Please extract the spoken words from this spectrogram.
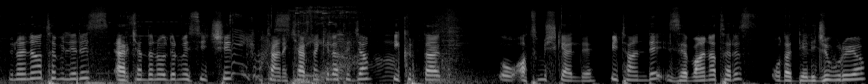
Üstüne ne atabiliriz? Erkenden öldürmesi için bir tane kertenkele atacağım. Bir 40 daha o 60 geldi. Bir tane de zebani atarız. O da delici vuruyor.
